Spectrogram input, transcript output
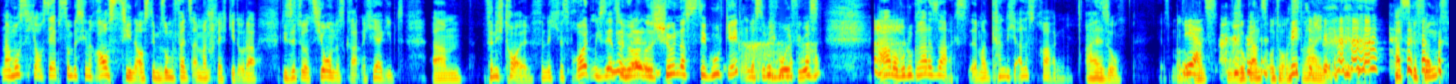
man muss sich auch selbst so ein bisschen rausziehen aus dem Sumpf, wenn es einem schlecht geht oder die Situation das gerade nicht hergibt. Ähm, Finde ich toll. Finde ich, es freut mich sehr zu hören. Und es ist schön, dass es dir gut geht und dass du dich wohlfühlst. Aber wo du gerade sagst, äh, man kann dich alles fragen. Also, jetzt mal so ja. ganz, so ganz unter uns dreien. Hat's gefunkt?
